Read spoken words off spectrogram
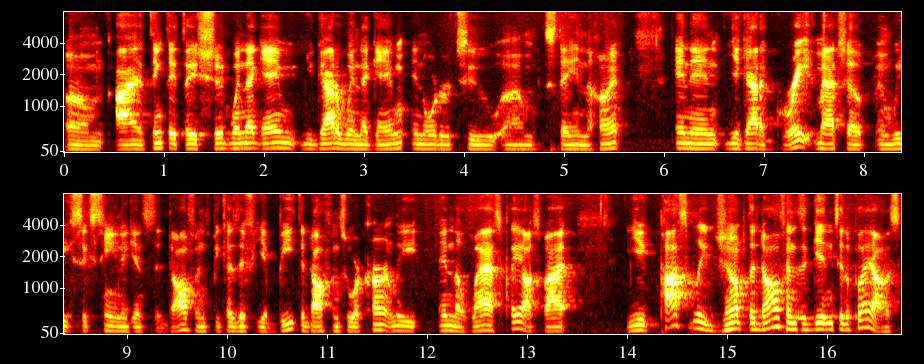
Um, I think that they should win that game. You got to win that game in order to um, stay in the hunt. And then you got a great matchup in week 16 against the Dolphins because if you beat the Dolphins, who are currently in the last playoff spot, you possibly jump the Dolphins and get into the playoffs.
